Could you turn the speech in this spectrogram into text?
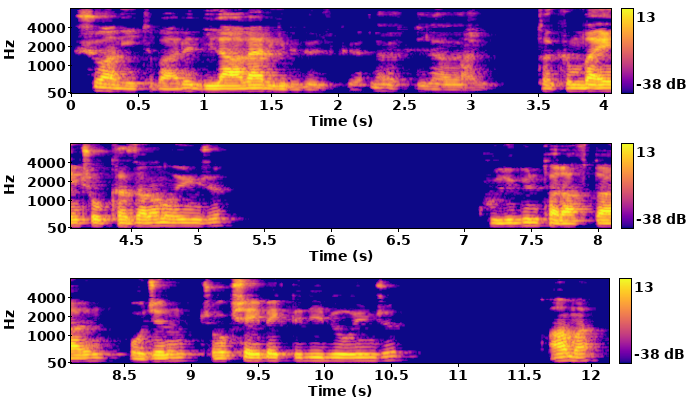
şu an itibariyle Dilaver gibi gözüküyor. Evet Dilaver. Yani takımda en çok kazanan oyuncu. Kulübün, taraftarın, hocanın çok şey beklediği bir oyuncu. Ama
